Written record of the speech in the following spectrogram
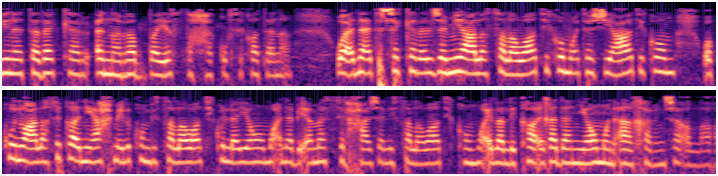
لنتذكر أن الرب يستحق ثقتنا. وأنا أتشكر الجميع على صلواتكم وتشجيعاتكم وكونوا على ثقة أني أحملكم بصلواتي كل يوم وأنا بأمس الحاجة لصلواتكم وإلى اللقاء غدا يوم آخر إن شاء الله.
